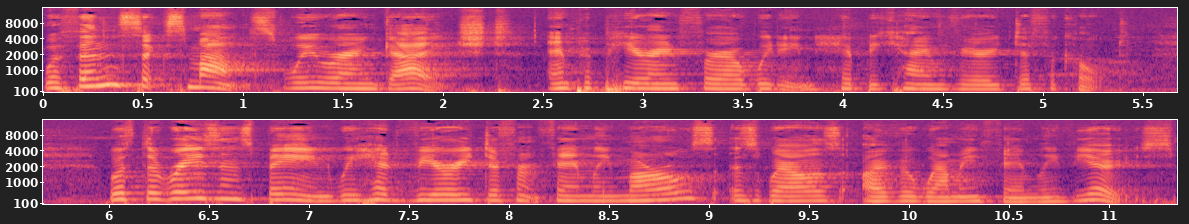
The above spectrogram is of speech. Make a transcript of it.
Within six months, we were engaged, and preparing for our wedding had become very difficult. With the reasons being, we had very different family morals as well as overwhelming family views.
